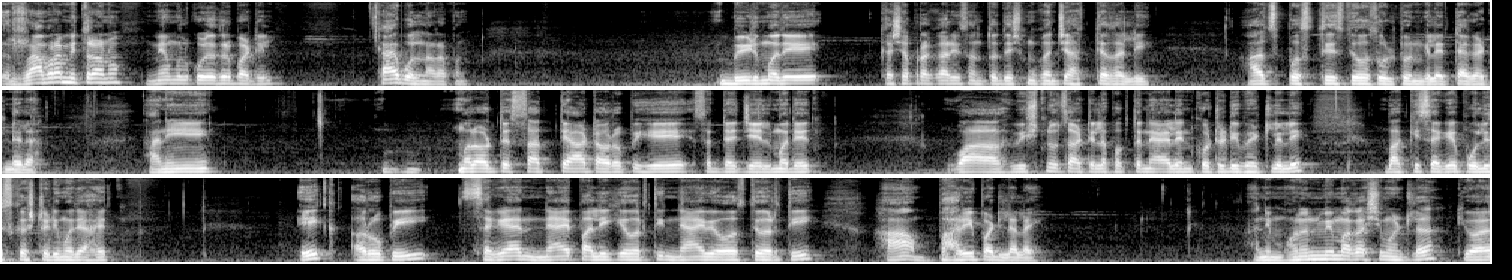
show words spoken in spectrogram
राम राम मित्रांनो मी अमोल कोळेकर पाटील. काय बोलणार आपण? बीडमध्ये कशा प्रकारे संतोष देशमुखांची हत्या झाली? आज पस्तीस दिवस उलटून गेले त्या घटनेला. आणि मला वाटते सात ते आठ आरोपी हे सध्या जेलमध्ये आहेत. वा विष्णू चाटेला फक्त न्यायालयीन कोठडी भेटलेली. बाकी सगळे पोलीस कस्टडीमध्ये आहेत. एक आरोपी सगळ्या न्यायपालिकेवरती न्यायव्यवस्थेवरती हा भारी पडलेला आहे. आणि म्हणून मी मगाशी म्हटलं किंवा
